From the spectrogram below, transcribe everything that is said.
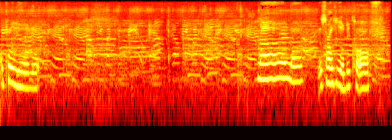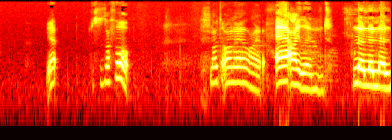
I probably heard it. La la. The song's gonna be cut off. Yep, just as I thought. Not on Air, Air Island. Lol lol lol.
